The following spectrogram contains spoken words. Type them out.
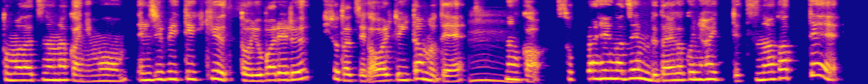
友達の中にも LGBTQ と呼ばれる人たちが割といたので、うん。なんかそこら辺が全部大学に入ってつながって、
